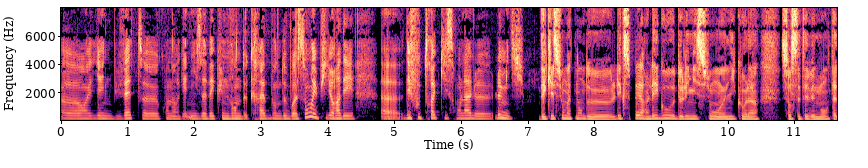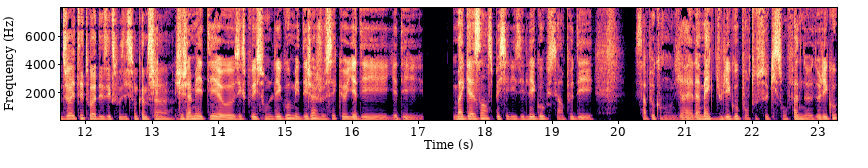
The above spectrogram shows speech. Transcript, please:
Euh, il y a une buvette euh, qu'on organise avec une vente de crêpes, vente de boissons, et puis il y aura des euh, des food trucks qui seront là le, le midi. Des questions maintenant de l'expert Lego de l'émission euh, Nicolas sur cet événement. T'as déjà été toi à des expositions comme ça? j'ai jamais été aux expositions de Lego, mais déjà je sais qu'il y a des il y a des magasins spécialisés de Lego. C'est un peu des c'est un peu comme on dirait la mecque du Lego pour tous ceux qui sont fans de de Lego.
